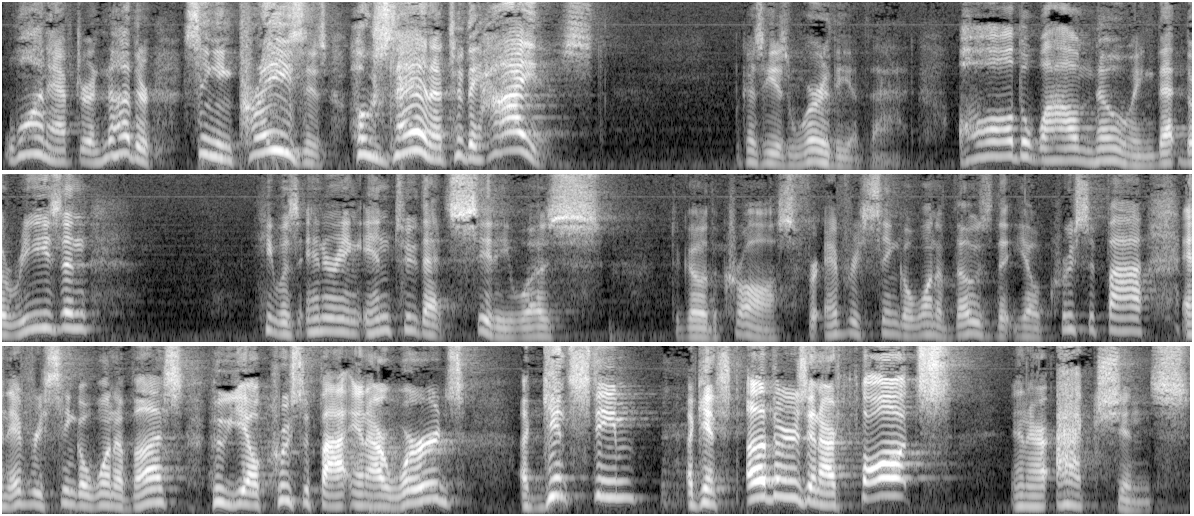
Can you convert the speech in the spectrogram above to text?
one after another, singing praises, Hosanna to the highest, because he is worthy of that. All the while knowing that the reason he was entering into that city was to go to the cross for every single one of those that yell crucify and every single one of us who yell crucify in our words against him against others in our thoughts and our actions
